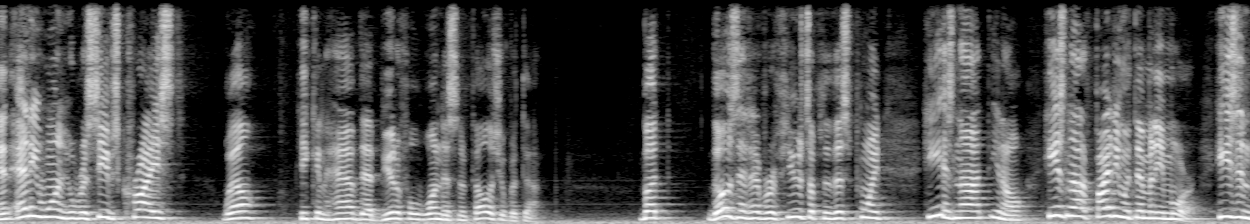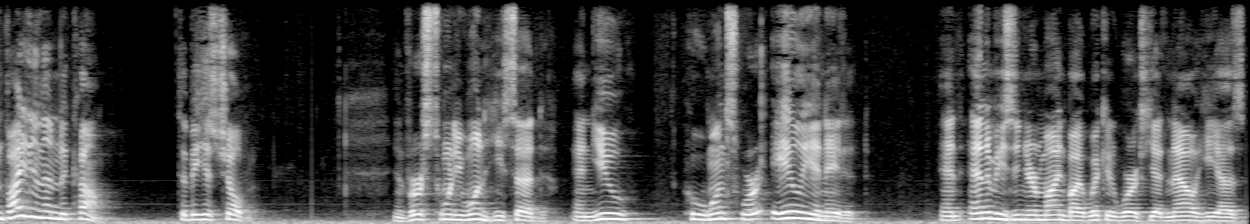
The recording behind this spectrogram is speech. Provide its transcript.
And anyone who receives Christ, well, he can have that beautiful oneness and fellowship with them. But those that have refused up to this point, he is not, you know, he is not fighting with them anymore. He's inviting them to come to be his children. In verse 21, he said, And you who once were alienated and enemies in your mind by wicked works, yet now he has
